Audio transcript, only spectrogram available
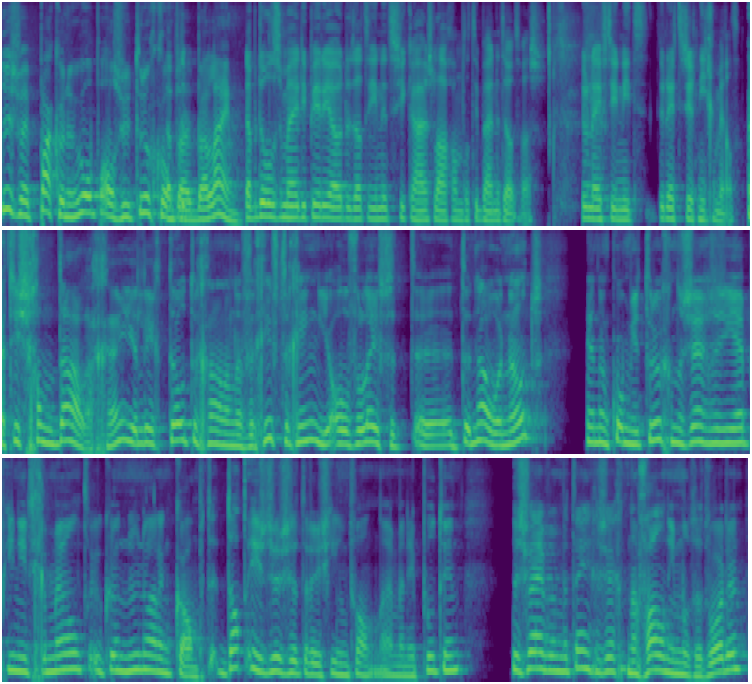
Dus wij pakken u op als u terugkomt uit Berlijn. Dat bedoelden ze mee die periode dat hij in het ziekenhuis lag omdat hij bijna dood was. Toen heeft hij, niet, toen heeft hij zich niet gemeld. Het is schandalig. Hè? Je ligt dood te gaan aan een vergiftiging. Je overleeft het uh, te nauwe nood. En dan kom je terug en dan zeggen ze: Je hebt je niet gemeld. U kunt nu naar een kamp. Dat is dus het regime van uh, meneer Poetin. Dus wij hebben meteen gezegd: Navalny moet het worden.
